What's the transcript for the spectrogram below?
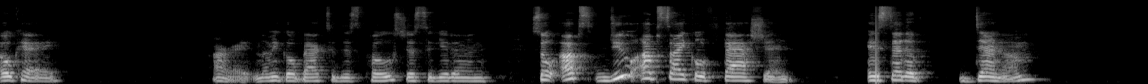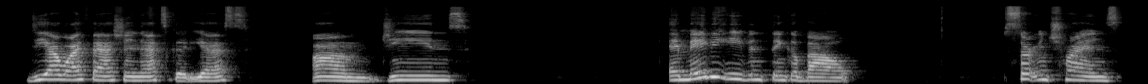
Okay. All right, let me go back to this post just to get in. So ups do upcycled fashion instead of denim. DIY fashion, that's good. Yes. Um jeans and maybe even think about certain trends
